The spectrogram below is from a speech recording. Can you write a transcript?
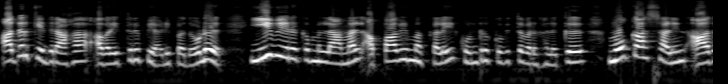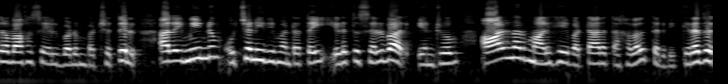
அதற்கெதிராக அவரை திருப்பி அடிப்பதோடு ஈவிரக்கமில்லாமல் அப்பாவி மக்களை கொன்று குவித்தவர்களுக்கு மு ஸ்டாலின் ஆதரவாக செயல்படும் பட்சத்தில் அதை மீண்டும் உச்சநீதிமன்றத்தை எடுத்து செல்வார் என்றும் ஆளுநர் மாளிகை வட்டார தகவல் தெரிவிக்கிறது.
